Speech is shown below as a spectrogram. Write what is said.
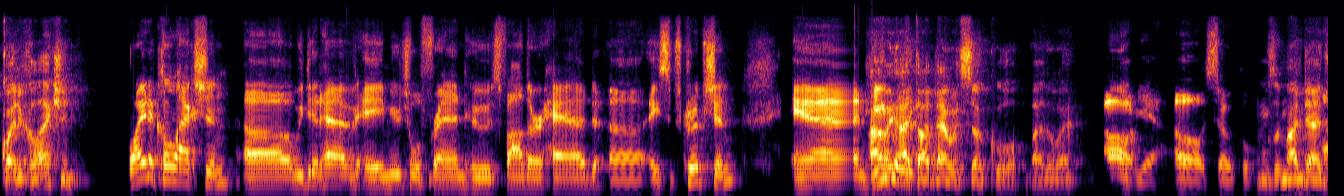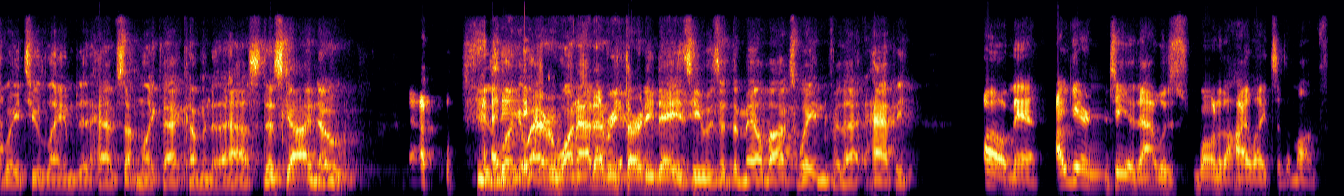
quite a collection quite a collection. Uh, we did have a mutual friend whose father had uh, a subscription, and he I, really, I thought that was so cool. By the way. Oh yeah! Oh, so cool. I was like, my dad's way too lame to have something like that come into the house. This guy, no. He was looking he, every one out every thirty days. He was at the mailbox waiting for that. Happy. Oh man, I guarantee you that was one of the highlights of the month.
